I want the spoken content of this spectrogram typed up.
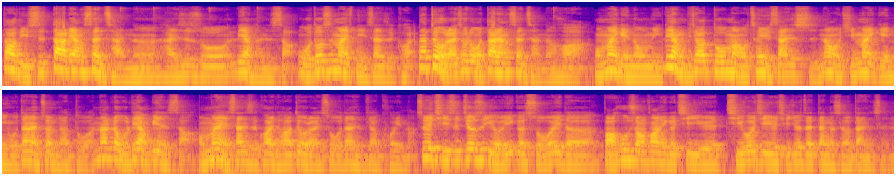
到底是大量盛产呢，还是说量很少，我都是卖你三十块。那对我来说，如果大量盛产的话，我卖给农民量比较多嘛，我乘以三十，那我其实卖给你，我当然赚比较多啊。那如果量变少，我卖三十块的话，对我来说我当然比较亏嘛。所以其实就是有一个所谓的保护双方的一个契约，期货契约其实就在当个时候诞生了。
